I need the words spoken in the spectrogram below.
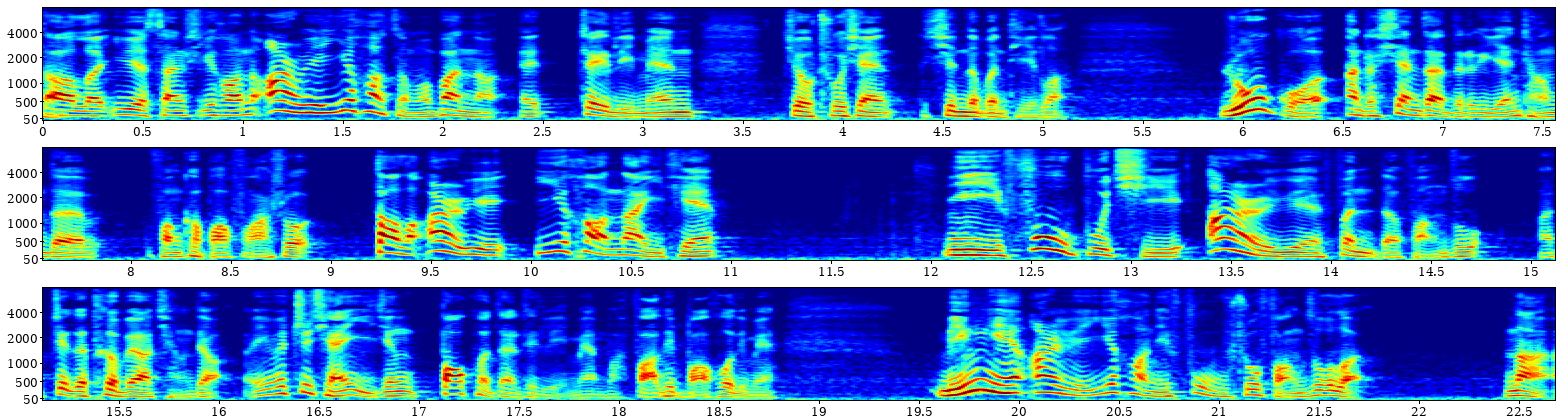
到了一月三十一号，那二月一号怎么办呢？哎，这里面就出现新的问题了。如果按照现在的这个延长的房客保护法说，到了二月一号那一天，你付不起二月份的房租啊，这个特别要强调，因为之前已经包括在这里面吧，法律保护里面。明年二月一号你付不出房租了，那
